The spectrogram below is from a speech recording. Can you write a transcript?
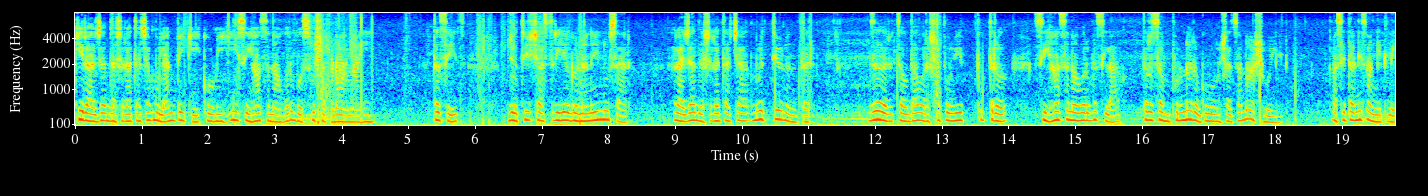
की राजा दशरथाच्या मुलांपैकी कोणीही सिंहासनावर बसू शकणार नाही. तसेच ज्योतिषशास्त्रीय गणनेनुसार राजा दशरथाच्या मृत्यूनंतर जर चौदा वर्षापूर्वी पुत्र सिंहासनावर बसला तर संपूर्ण रघुवंशाचा नाश होईल असे त्यांनी सांगितले.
